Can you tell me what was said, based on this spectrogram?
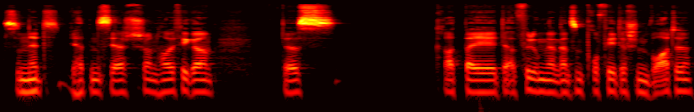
so nett. Wir hatten es ja schon häufiger, dass gerade bei der Erfüllung der ganzen prophetischen Worte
